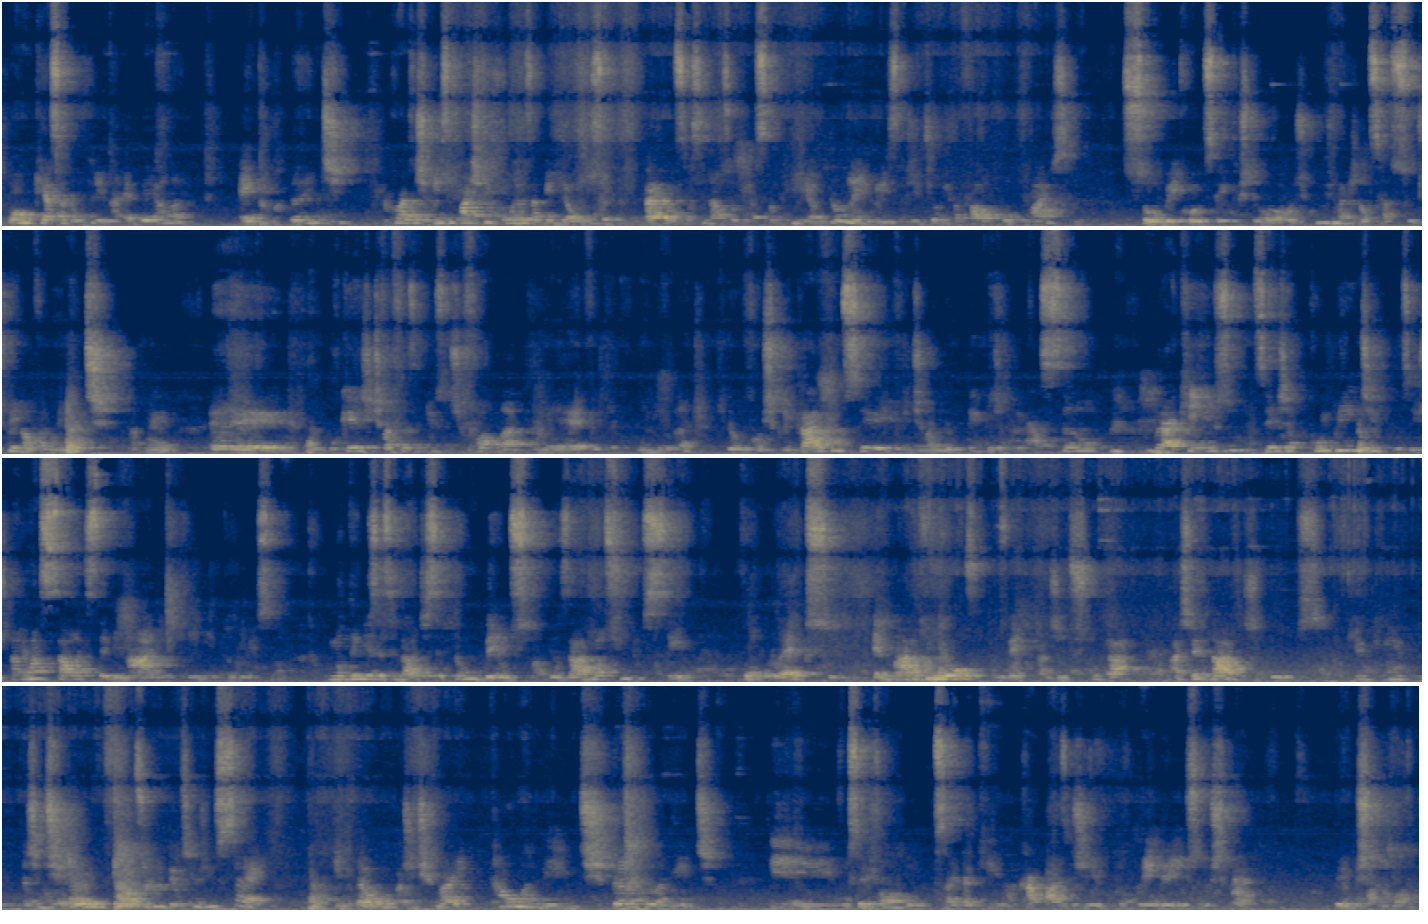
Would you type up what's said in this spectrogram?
Como que essa doutrina é bela, é importante, quais as principais figuras a Bíblia usa para nos ensinar sobre essa união. Então lembrem-se, a gente hoje vai falar um pouco mais sobre conceitos teológicos, mas não se assustem novamente, tá bom? É, porque a gente vai fazendo isso de forma leve, tranquila. Eu vou explicar o conceito, a gente vai ter um tempo de aplicação para que isso seja compreendido. A gente está numa sala de seminário aqui, tudo isso não, não tem necessidade de ser tão denso, apesar do assunto ser complexo, é maravilhoso também a gente estudar as verdades de Deus, aquilo que a gente ouve falar sobre Deus que a gente segue. Então a gente vai calmamente, tranquilamente, e vocês vão sair daqui capazes de compreender isso, espero, pelo Espírito.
